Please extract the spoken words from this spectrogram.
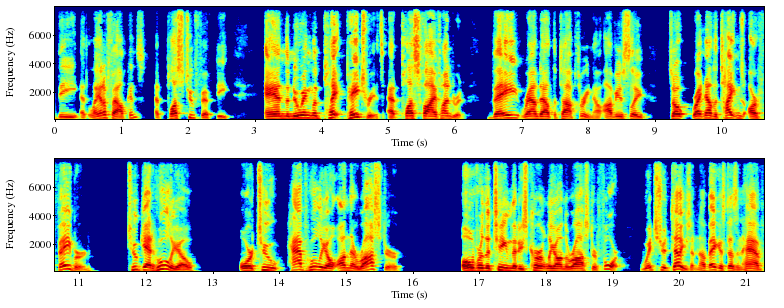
the Atlanta Falcons at plus 250 and the New England Patriots at plus 500. They round out the top three. Now, obviously, so right now the Titans are favored to get Julio or to have Julio on their roster over the team that he's currently on the roster for, which should tell you something. Now, Vegas doesn't have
